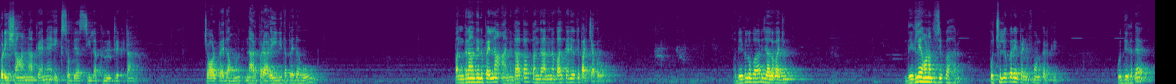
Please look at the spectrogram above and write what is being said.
ਬੜੀ ਸ਼ਾਨ ਨਾਲ ਕਹਿੰਦੇ 182 ਲੱਖ ਮੀਟ੍ਰਿਕ ਟਨ ਚੌਲ ਪੈਦਾ ਹੋਣਗੇ ਨਾਲ ਪਰਾਲੀ ਵੀ ਤਾਂ ਪੈਦਾ ਹੋਊ। 15 ਦਿਨ ਪਹਿਲਾਂ ਅੰਨਦਾਤਾ 15 ਦਿਨਾਂ ਬਾਅਦ ਕਹਿੰਦੇ ਉੱਤੇ ਪਰਚਾ ਕਰੋ। ਆ ਦੇਖ ਲਓ ਬਾਹਰ ਜਲਵਾਜੂ ਦੇਖ ਲਿਆ ਹੋਣਾ ਤੁਸੀਂ ਬਾਹਰ? ਪੁੱਛ ਲਿਓ ਘਰੇ ਪਿੰਡ ਫੋਨ ਕਰਕੇ। ਕੋਈ ਦਿਖਦਾ ਹੈ?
